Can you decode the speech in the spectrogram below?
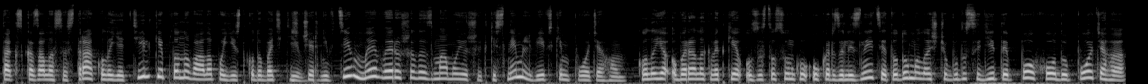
Так сказала сестра, коли я тільки планувала поїздку до батьків. З Чернівців ми вирушили з мамою швидкісним львівським потягом. Коли я обирала квитки у застосунку Укрзалізниці, то думала, що буду сидіти по ходу потяга,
